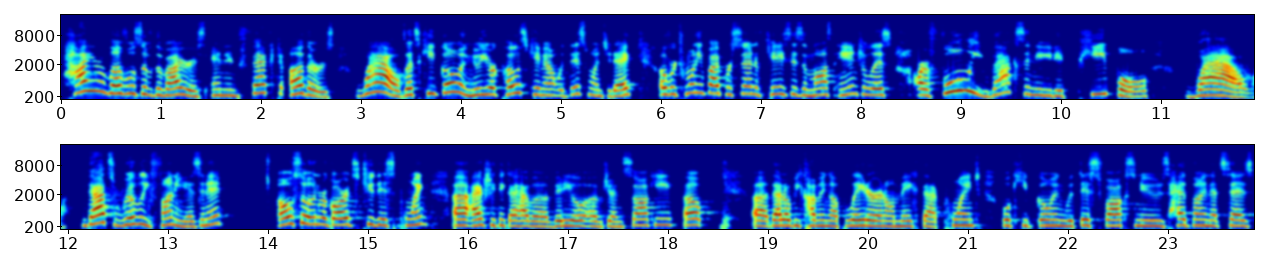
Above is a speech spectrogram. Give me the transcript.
Higher levels of the virus and infect others. Wow, let's keep going. New York Post came out with this one today. Over 25% of cases in Los Angeles are fully vaccinated people. Wow, that's really funny, isn't it? Also, in regards to this point, uh, I actually think I have a video of Jen Psaki. Oh, uh, that'll be coming up later, and I'll make that point. We'll keep going with this Fox News headline that says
